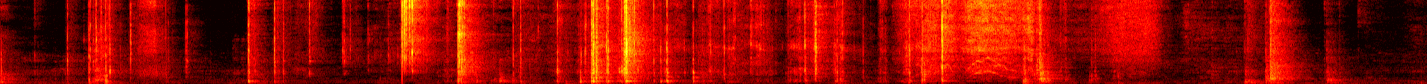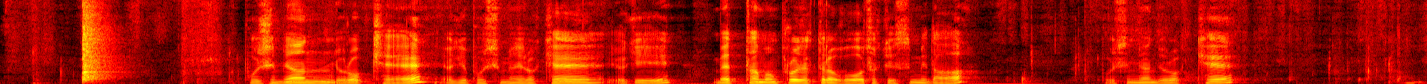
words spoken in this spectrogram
보시면 요렇게 여기 보시면 이렇게 여기 메타몽 프로젝트라고 적혀 있습니다. 보시면 요렇게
